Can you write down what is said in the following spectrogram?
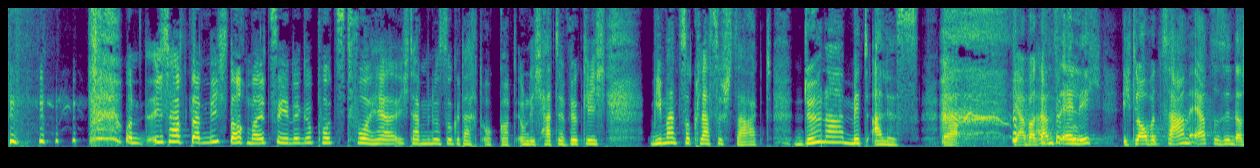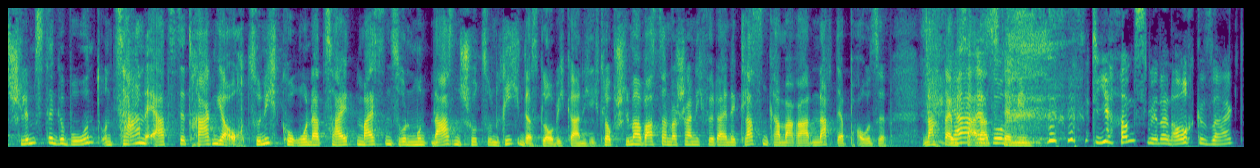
Und ich habe dann nicht noch mal Zähne geputzt vorher. Ich habe mir nur so gedacht, oh Gott. Und ich hatte wirklich, wie man so klassisch sagt, Döner mit alles. Ja. ja, aber ganz ehrlich, ich glaube, Zahnärzte sind das Schlimmste gewohnt und Zahnärzte tragen ja auch zu Nicht-Corona-Zeiten meistens so einen Mund-Nasenschutz und riechen das, glaube ich, gar nicht. Ich glaube, schlimmer war es dann wahrscheinlich für deine Klassenkameraden nach der Pause, nach deinem Ja, also- Zahnarzttermin. Die haben es mir dann auch gesagt.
